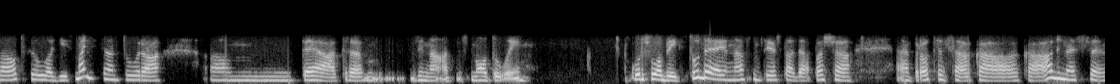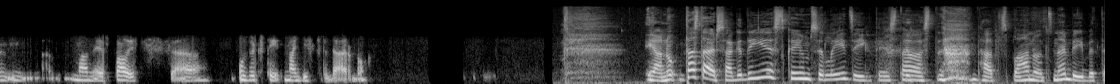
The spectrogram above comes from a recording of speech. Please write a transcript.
Baltu filoloģijas maģistrantūrā, um, teātra zinātnes modulī, kur šobrīd studēju un esmu tieši tādā pašā uh, procesā kā, kā Agnese. Man ir palicis uh, uzrakstīt maģistra darbu. Jā, nu, tas tā ir sagadījies, ka jums ir līdzīgi tie stāsti. tā tas plānots nebija, bet,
